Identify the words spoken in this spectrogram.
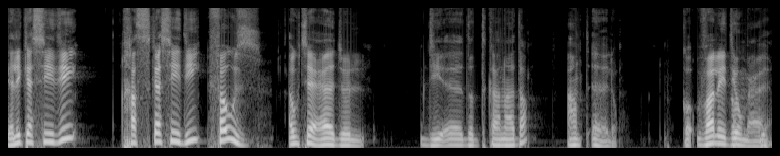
قال لك اسيدي خاصك اسيدي فوز أو تعادل ضد كندا عم تاهلوا فاليديو معايا.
